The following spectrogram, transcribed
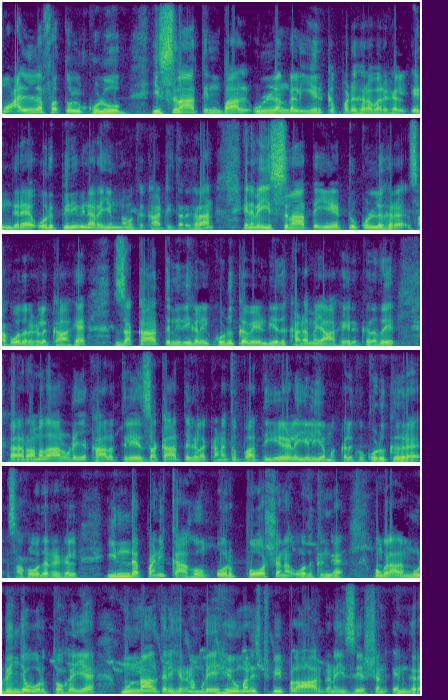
முல்லஃபத்துல் குலூப் இஸ்லாத்தின் பால் உள்ளங்கள் ஈர்க்கப்படுகிறவர்கள் என்கிற ஒரு பிரிவினரையும் நமக்கு காட்டித் தருகிறான். எனவே இஸ்லாத்தை ஏற்றுக்கொள்ளுகிற சகோதரர்களுக்காக ஜக்காத்து நிதிகளை கொடுக்க வேண்டியது கடமையாக இருக்கிறது. ரமதானுடைய காலத்திலே ஜக்காத்துகளை கணக்கு பார்த்து ஏழை எளிய மக்களுக்கு கொடுக்குகிற சகோதரர்கள் இந்த பணிக்காகவும் ஒரு போஷனை ஒதுக்குங்க. உங்களால் முடிஞ்ச ஒரு தொகையை முன்னால் தருகிற நம்முடைய ஹியூமனிஸ்ட் பீப்புள் ஆர்கனைசேஷன் என்கிற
